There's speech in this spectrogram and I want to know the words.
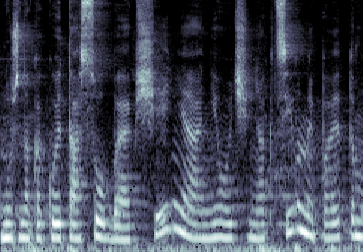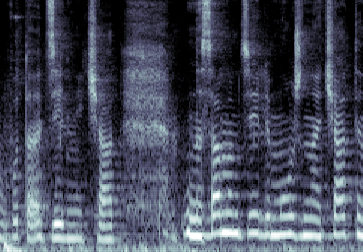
нужно какое-то особое общение, они очень активны, поэтому вот отдельный чат. На самом деле можно чаты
